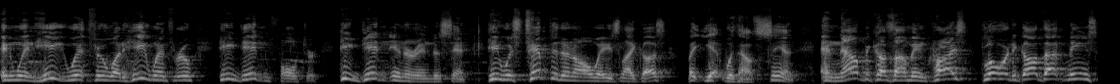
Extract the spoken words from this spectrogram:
And when he went through what he went through, he didn't falter. He didn't enter into sin. He was tempted in all ways like us, but yet without sin. And now, because I'm in Christ, glory to God, that means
